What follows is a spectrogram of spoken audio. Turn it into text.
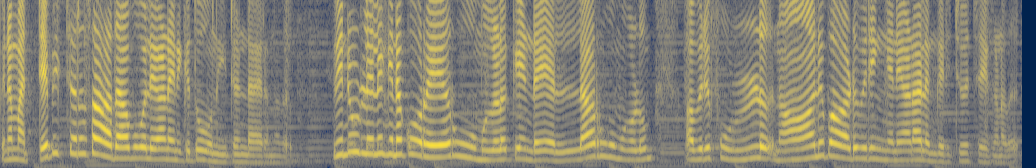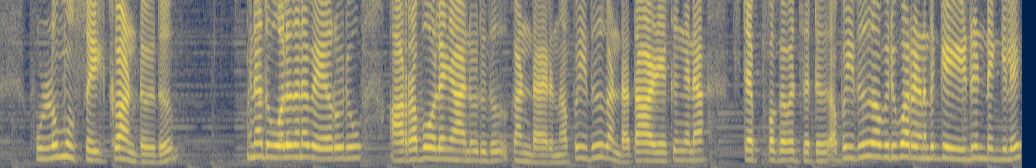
പിന്നെ മറ്റേ പിക്ചർ സാധാ പോലെയാണ് എനിക്ക് തോന്നിയിട്ടുണ്ടായിരുന്നത്. ഇതിന്റെ ഉള്ളിൽ ഇങ്ങനെ കുറേ റൂമുകളൊക്കെ ഉണ്ട്. എല്ലാ റൂമുകളും അവർ ഫുള്ള് നാല് പാട് ഇവർ ഇങ്ങനെയാണ് അലങ്കരിച്ച് വെച്ചേക്കണത്. ഫുള്ള് മുസൈക്കാണ് ഇത്. പിന്നെ അതുപോലെ തന്നെ വേറൊരു അറ പോലെ ഞാനൊരു ഇത് കണ്ടായിരുന്നു. അപ്പോൾ ഇത് കണ്ട താഴേക്ക് ഇങ്ങനെ സ്റ്റെപ്പൊക്കെ വെച്ചിട്ട്. അപ്പോൾ ഇത് അവർ പറയണത് ഗൈഡ് ഉണ്ടെങ്കിൽ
